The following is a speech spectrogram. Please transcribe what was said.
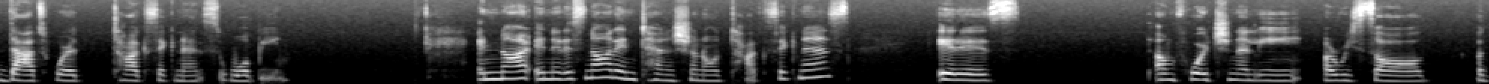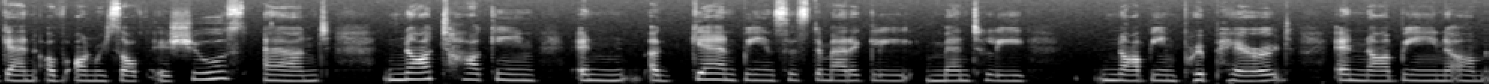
that's where toxicness will be. And not and it is not intentional toxicness. It is unfortunately a result again of unresolved issues and not talking and again being systematically mentally not being prepared and not being um,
